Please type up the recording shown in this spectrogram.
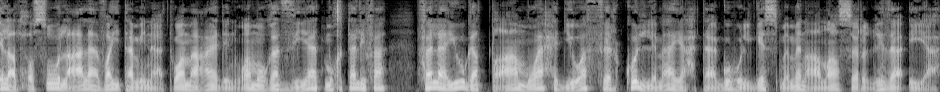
إلى الحصول على فيتامينات ومعادن ومغذيات مختلفة فلا يوجد طعام واحد يوفر كل ما يحتاجه الجسم من عناصر غذائية.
